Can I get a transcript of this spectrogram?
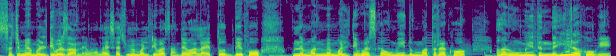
सच में मल्टीवर्स आने वाला है, सच में मल्टीवर्स आने वाला है। तो देखो, अपने मन में मल्टीवर्स का उम्मीद मत रखो। अगर उम्मीद नहीं रखोगे,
